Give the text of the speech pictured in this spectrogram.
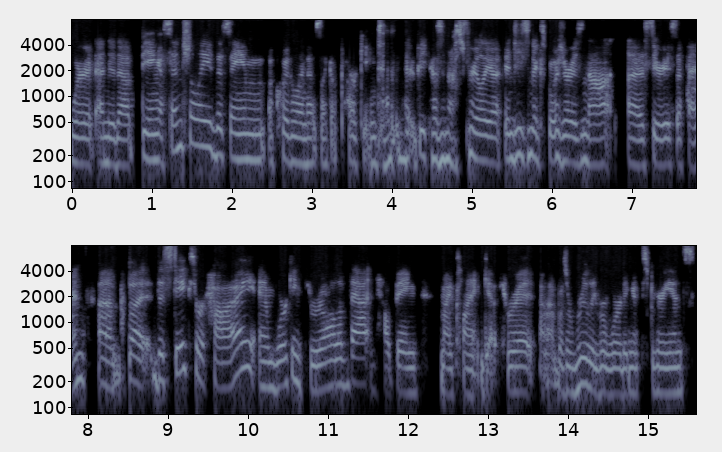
where it ended up being essentially the same equivalent as like a parking ticket because in Australia, indecent exposure is not a serious offense. Um, but the stakes were high and working through all of that and helping my client get through it uh, was a really rewarding experience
